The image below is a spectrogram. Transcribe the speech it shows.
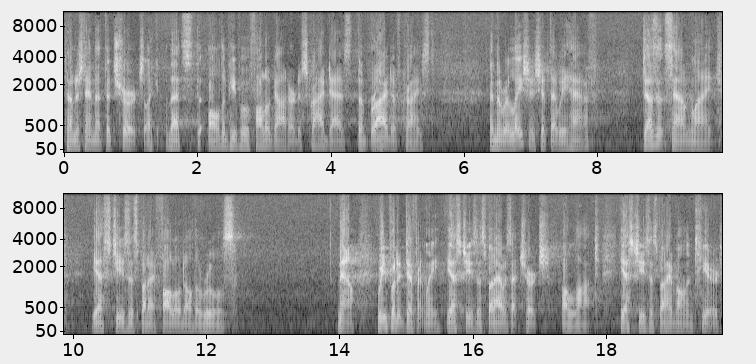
To understand that the church, like that's the, all the people who follow God, are described as the bride of Christ. And the relationship that we have doesn't sound like, yes, Jesus, but I followed all the rules. Now, we put it differently. Yes, Jesus, but I was at church a lot. Yes, Jesus, but I volunteered.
